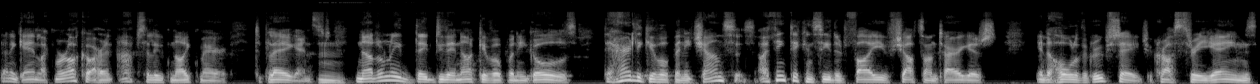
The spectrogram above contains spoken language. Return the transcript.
then again, like Morocco are an absolute nightmare to play against. Mm. Not only they, do they not give up any goals, they hardly give up any chances. I think they conceded five shots on target in the whole of the group stage across three games,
